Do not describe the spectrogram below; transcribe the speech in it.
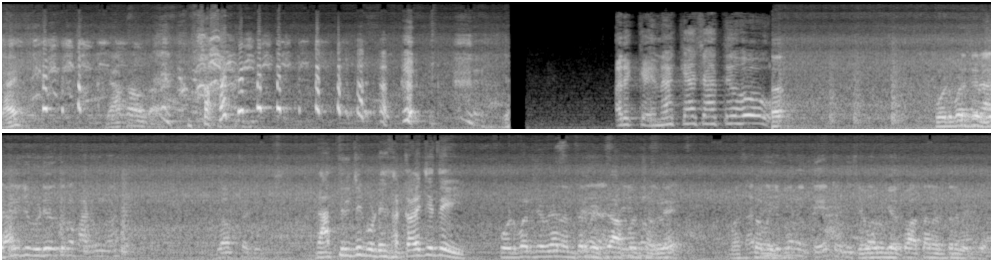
काय या का होता अरे कहना क्या चाहते हो? पोटभर ते जेवूया. रात्रीचे व्हिडिओ तुला पाठवू ना? ब्लॉगसाठी रात्रीचे कुठे? सकाळचे ते. पोटभर जेवूया नंतर भेटूया आपण सगळे. मस्त रात्रीचे पैकी. पण होते थोडीशी घेतो आता नंतर भेटूया.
